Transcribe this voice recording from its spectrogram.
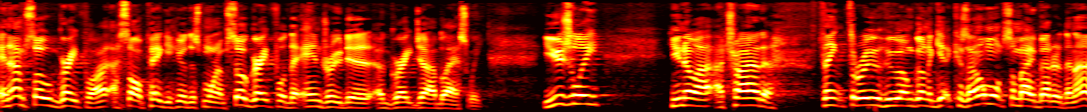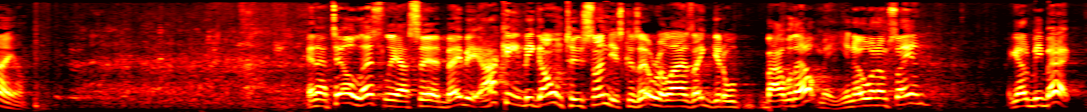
And I'm so grateful. I, saw Peggy here this morning. I'm so grateful that Andrew did a great job last week. Usually, you know, I, I try to think through who I'm going to get because I don't want somebody better than I am. And I tell Leslie, I said, baby, I can't be gone two Sundays because they'll realize they can get by without me. You know what I'm saying? I got to be back.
